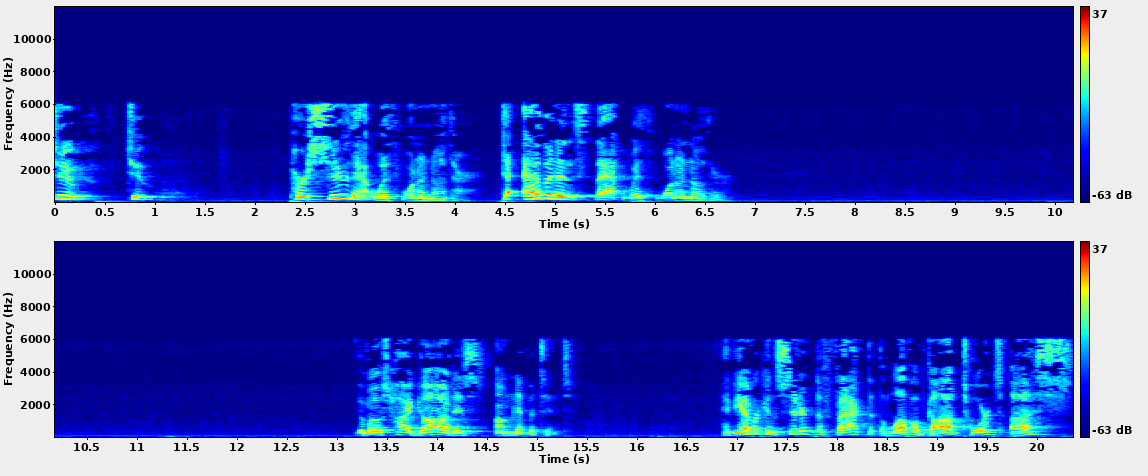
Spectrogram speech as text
to, to pursue that with one another, to evidence that with one another. The Most High God is omnipotent. Have you ever considered the fact that the love of God towards us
